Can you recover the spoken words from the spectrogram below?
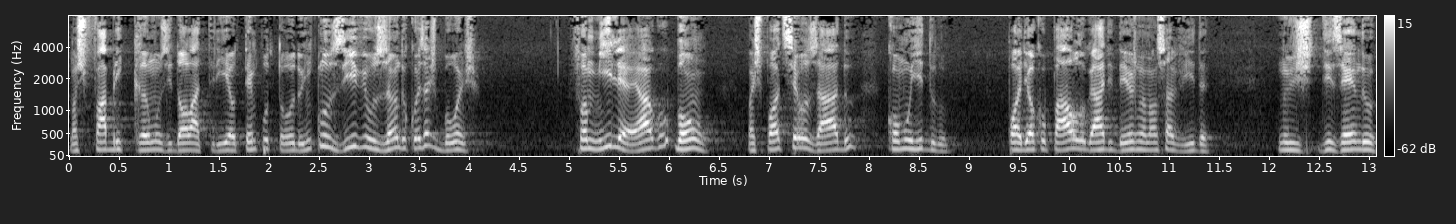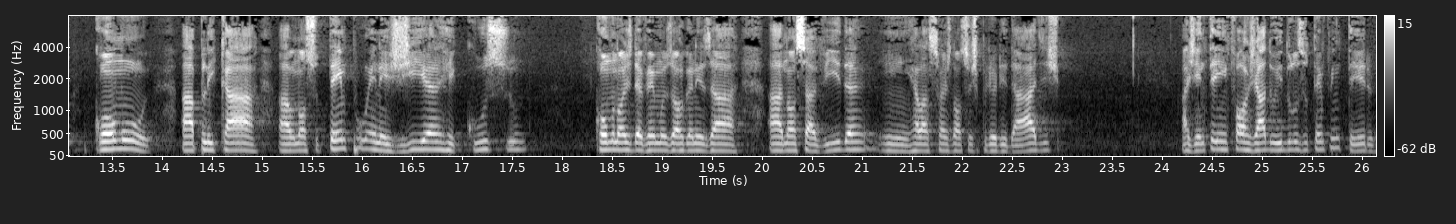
Nós fabricamos idolatria o tempo todo, inclusive usando coisas boas. Família é algo bom, mas pode ser usado como ídolo. Pode ocupar o lugar de Deus na nossa vida, nos dizendo como aplicar ao nosso tempo, energia, recurso, como nós devemos organizar a nossa vida em relação às nossas prioridades. A gente tem forjado ídolos o tempo inteiro,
